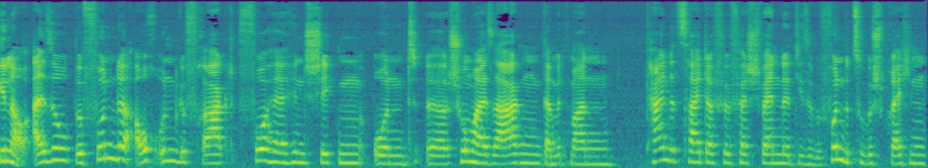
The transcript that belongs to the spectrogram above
Genau, also Befunde auch ungefragt vorher hinschicken und äh, schon mal sagen, damit man keine Zeit dafür verschwendet, diese Befunde zu besprechen,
